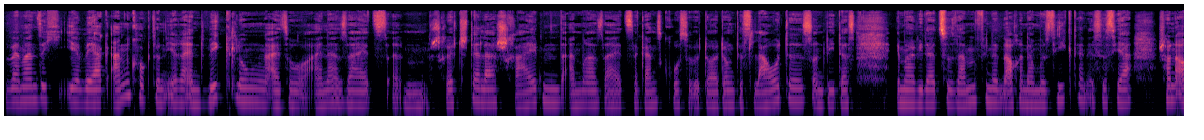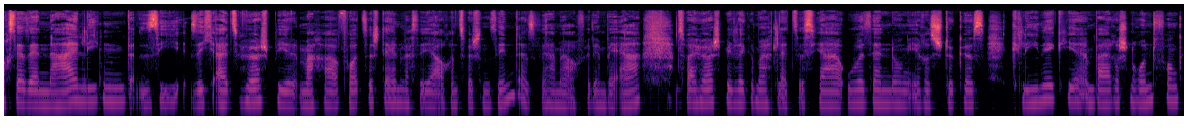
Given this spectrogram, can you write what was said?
wenn man sich ihr Werk anguckt und ihre Entwicklung, also einerseits ähm, Schriftsteller schreibend, andererseits eine ganz große Bedeutung des Lautes und wie das immer wieder zusammenfindet, auch in der Musik, dann ist es ja schon auch sehr, sehr naheliegend, sie sich als Hörspielmacher vorzustellen, was sie ja auch inzwischen sind. Also sie haben ja auch für den BR zwei Hörspiele gemacht, letztes Jahr Ursendung ihres Stückes Klinik hier im Bayerischen Rundfunk.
